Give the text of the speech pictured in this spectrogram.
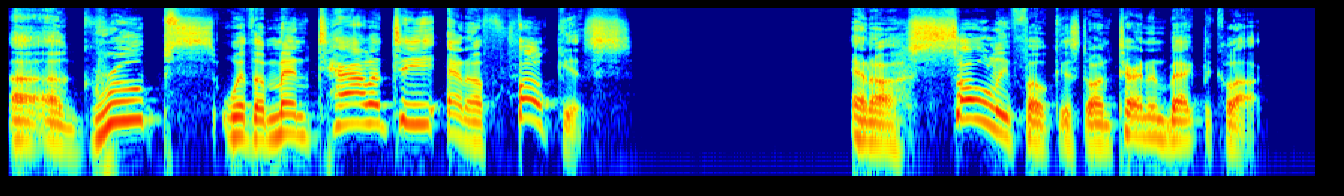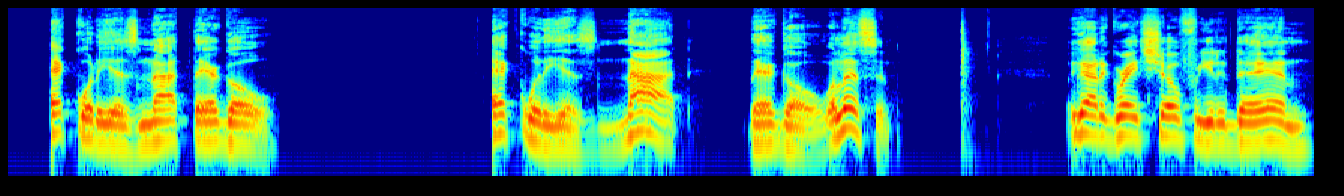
uh, uh, groups with a mentality and a focus and are solely focused on turning back the clock. Equity is not their goal. Equity is not their goal. Well, listen, we got a great show for you today, and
